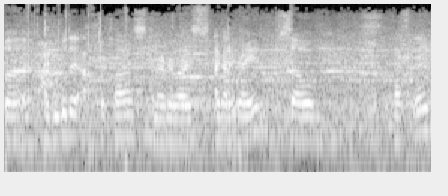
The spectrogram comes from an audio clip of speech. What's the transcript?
but I googled it after class and I realized I got it right. So that's good.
